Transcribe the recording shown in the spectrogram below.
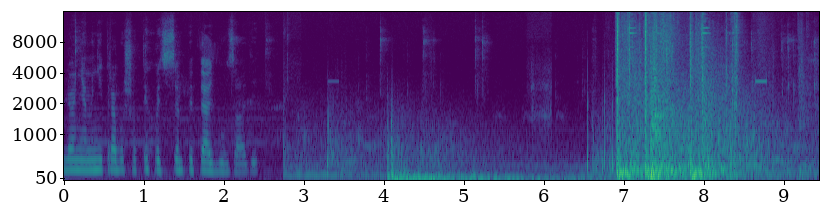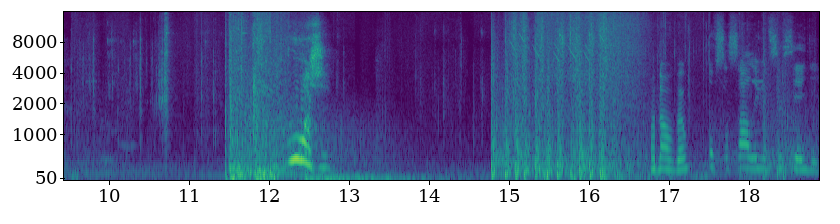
Льоня, мені треба, щоб ти хоч з МП5 був ззаді. Боже! Одного вбив. То всосали від сусідів.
